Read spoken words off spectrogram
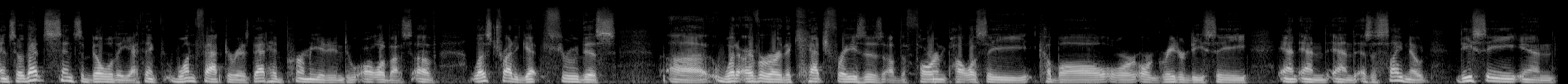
And so that sensibility, I think one factor is that had permeated into all of us of let's try to get through this uh, whatever are the catchphrases of the foreign policy cabal or, or greater DC. And, and, and as a side note, DC in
